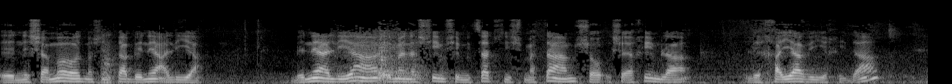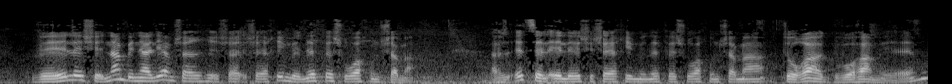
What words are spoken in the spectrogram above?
אה, נשמות, מה שנקרא בני עלייה. בני עלייה הם אנשים שמצד נשמתם שייכים לחיה ויחידה, ואלה שאינם בני עלייה הם שייכים לנפש, רוח ונשמה. אז אצל אלה ששייכים לנפש, רוח ונשמה, תורה גבוהה מהם,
